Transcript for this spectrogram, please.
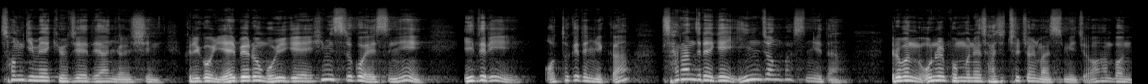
섬김의 교제에 대한 열심, 그리고 예배로 모이기에 힘쓰고 애쓰니 이들이 어떻게 됩니까? 사람들에게 인정받습니다. 여러분, 오늘 본문의 47절 말씀이죠. 한번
